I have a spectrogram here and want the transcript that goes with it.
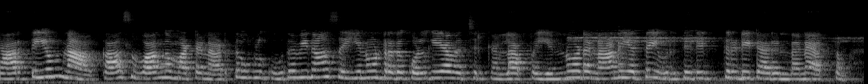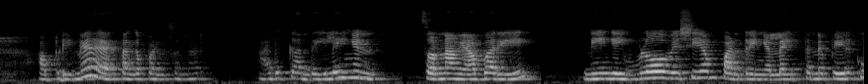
யார்கிட்டையும் நான் காசு வாங்க மாட்டேன். அடுத்தவங்களுக்கு உதவி தான் செய்யணுன்றத கொள்கையாக வச்சுருக்கேன்ல. அப்போ என்னோட நாணயத்தை இவர் திருடி திருடிட்டாருன்னு தானே அர்த்தம் அப்படின்னு தங்கப்பன் சொன்னார். அதுக்கு அந்த இளைஞன் சொன்ன வியாபாரி நீங்கள் இவ்வளோ விஷயம் பண்ணுறீங்கல்ல இத்தனை பேருக்கு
